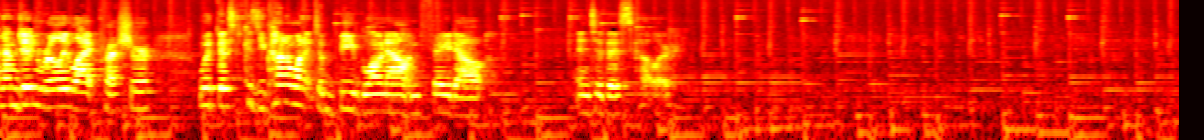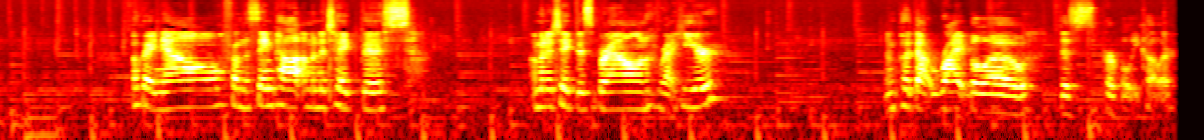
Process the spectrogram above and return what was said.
And I'm doing really light pressure with this because you kind of want it to be blown out and fade out into this color. Okay, now from the same palette, I'm going to take this, I'm going to take this brown right here and put that right below this purpley color.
